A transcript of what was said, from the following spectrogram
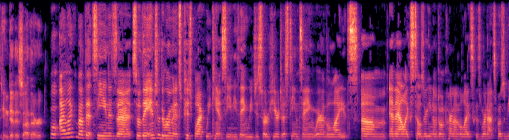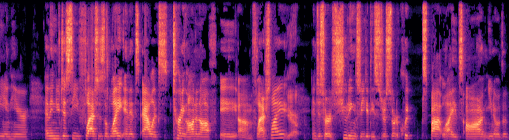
into this other. What I like about that scene is that so they enter the room and it's pitch black. We can't see anything. We just sort of hear Justine saying, "Where are the lights?" Um, and Alex tells her, "You know, don't turn on the lights because we're not supposed to be in here." And then you just see flashes of light, and it's Alex turning on and off a um, flashlight Yeah. and just sort of shooting. So you get these just sort of quick spotlights on, you know, the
